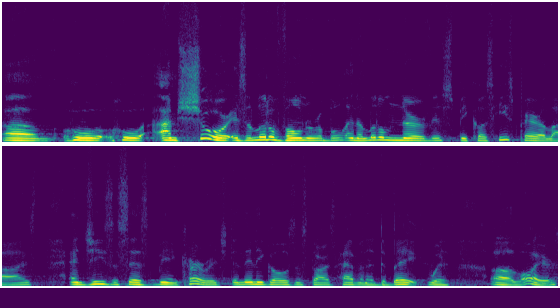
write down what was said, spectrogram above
um, who, who I'm sure is a little vulnerable and a little nervous because he's paralyzed, and Jesus says, Be encouraged, and then he goes and starts having a debate with uh, lawyers.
